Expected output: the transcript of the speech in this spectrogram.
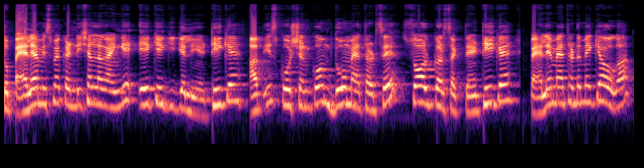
तो पहले हम इसमें कंडीशन लगाएँगे एक एक के लिए, ठीक है? अब इस क्वेश्चन को हम दो मेथड से सॉल्व कर सकते हैं, ठीक है? पहले मेथड में क्या होगा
